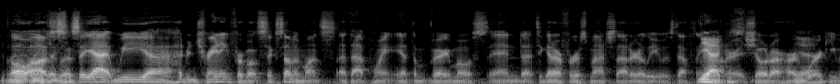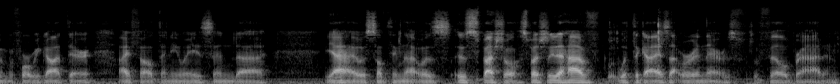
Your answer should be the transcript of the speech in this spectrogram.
When- Oh, when I was just gonna say, yeah, we uh, had been training for about six, seven months at that point, at the very most, and uh, to get our first match that early was definitely Yeah, an honor. 'cause- It showed our hard yeah. work even before we got there. I felt, anyways, and uh, yeah, it was something that was it was special, especially to have with the guys that were in there. It was Phil, Brad, and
